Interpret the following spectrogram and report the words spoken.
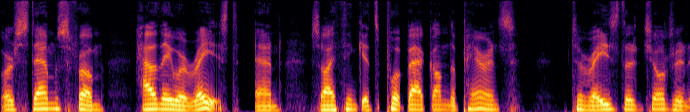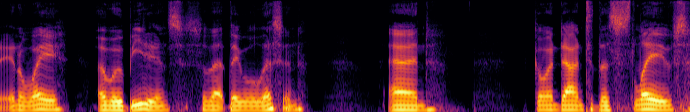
or stems from how they were raised. And so I think it's put back on the parents to raise their children in a way of obedience so that they will listen. And going down to the slaves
